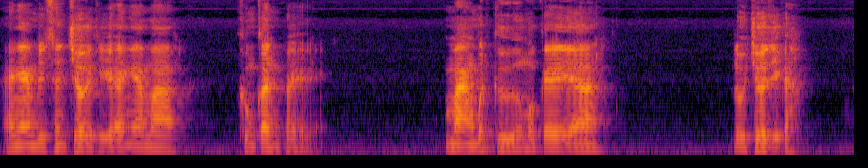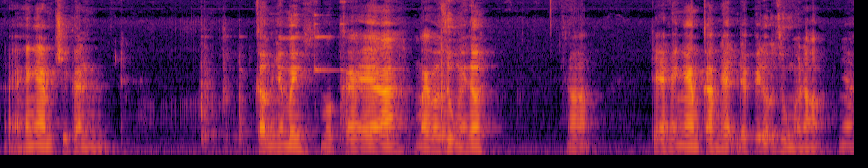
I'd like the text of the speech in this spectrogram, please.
Anh em đi sân chơi thì anh em uh, không cần phải mang bất cứ một cái uh, đồ chơi gì cả. Đấy, anh em chỉ cần cầm cho mình một cái uh, máy báo dung này thôi. Đó để anh em cảm nhận được cái độ dung của nó nhé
